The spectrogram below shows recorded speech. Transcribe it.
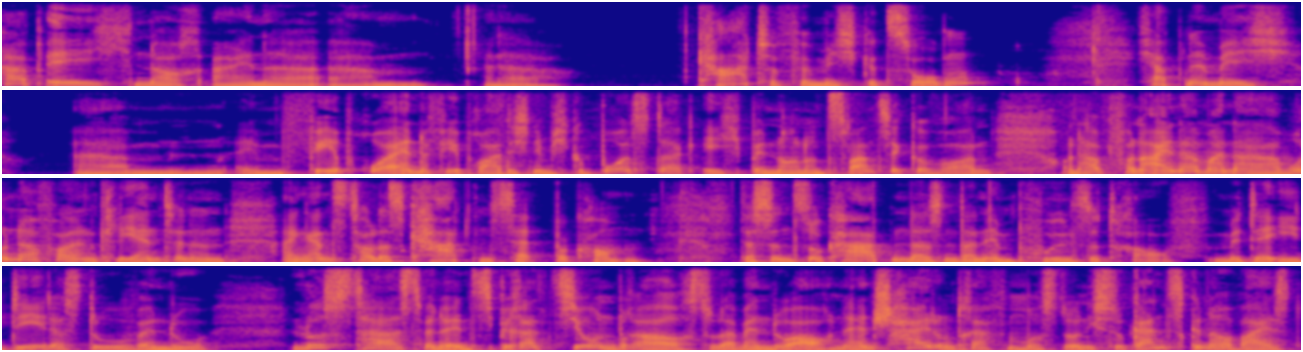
habe ich noch eine, ähm, eine Karte für mich gezogen. Ich habe nämlich ähm, im Februar, Ende Februar hatte ich nämlich Geburtstag. Ich bin 29 geworden und habe von einer meiner wundervollen Klientinnen ein ganz tolles Kartenset bekommen. Das sind so Karten, da sind dann Impulse drauf. Mit der Idee, dass du, wenn du Lust hast, wenn du Inspiration brauchst oder wenn du auch eine Entscheidung treffen musst und nicht so ganz genau weißt,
